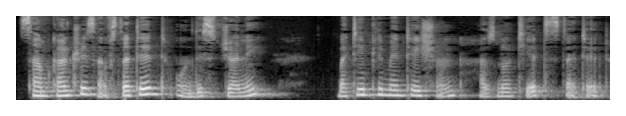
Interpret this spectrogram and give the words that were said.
Some countries have started on this journey, but implementation has not yet started.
